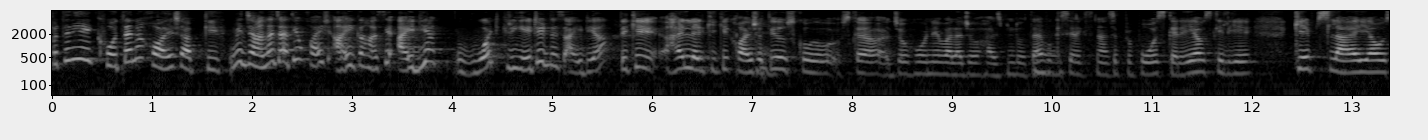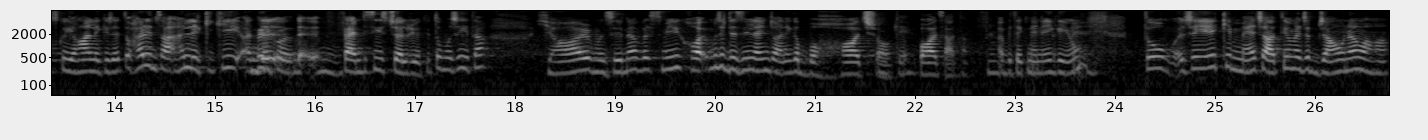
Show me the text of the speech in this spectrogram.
पता नहीं एक होता है ना ख्वाहिश आपकी। मैं जानना चाहती हूँ ख्वाहिश आई कहाँ से? Idea what created this idea देखिए हर लड़की की ख्वाहिश होती है उसको उसका जो होने वाला जो हस्बैंड होता है वो किसी न किसी तरह से प्रपोज करे या उसके लिए गिफ्ट्स लाए या उसको यहाँ लेके जाए। तो हर इंसान हर लड़की की अंदर फैंटसीज चल रही होती तो मुझे ये था यार मुझे ना बस मेरी मुझे डिज्नीलैंड जाने का बहुत शौक है बहुत ज़्यादा। अभी तक मैं नहीं गई हूँ। तो मुझे ये कि मैं चाहती हूँ मैं जब जाऊँ ना वहाँ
